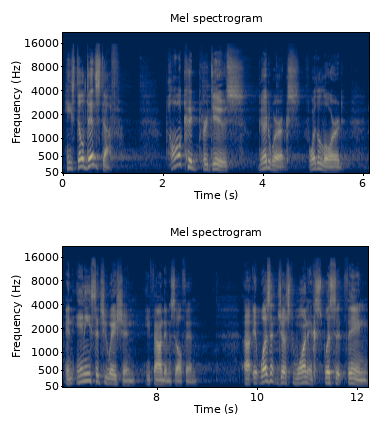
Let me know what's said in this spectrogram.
he still did stuff. Paul could produce good works for the Lord in any situation he found himself in. Uh, it wasn't just one explicit thing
